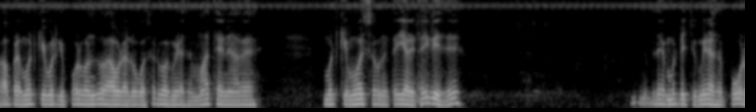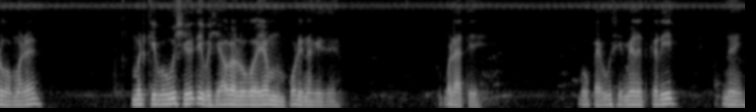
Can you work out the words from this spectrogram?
તો આપણે મટકી બટકી પોડવાનું જો આવડા લોકો ચડવા મળ્યા છે, માથે ને હવે મટકી મહોત્સવની તૈયારી થઈ ગઈ છે. બધા મટકી મળ્યા છે પોડવા માટે. મટકી બહુ ઊંચી હતી, પછી આવડા લોકો એમ ફોડી નાખી છે. બળાતી બહુ કાંઈ ઓછી મહેનત કરી નહીં.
